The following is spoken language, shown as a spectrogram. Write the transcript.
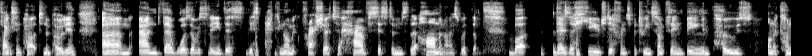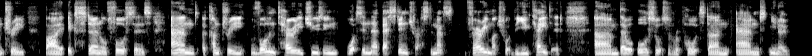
thanks in part to Napoleon, um, and there was obviously this this economic pressure to have systems that harmonize with them. But there's a huge difference between something being imposed on a country by external forces and a country voluntarily choosing what's in their best interest. And that's very much what the UK did. Um, there were all sorts of reports done, and you know,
